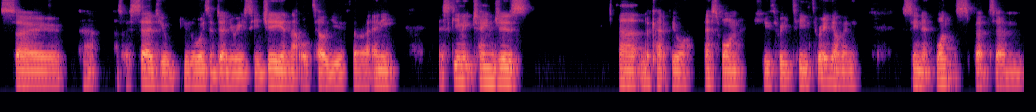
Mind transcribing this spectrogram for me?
So uh, as I said, you'll, you'll always have done your ECG and that will tell you if there are any ischemic changes. Uh, look at your S1, Q3, T3. I've only seen it once, but um,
